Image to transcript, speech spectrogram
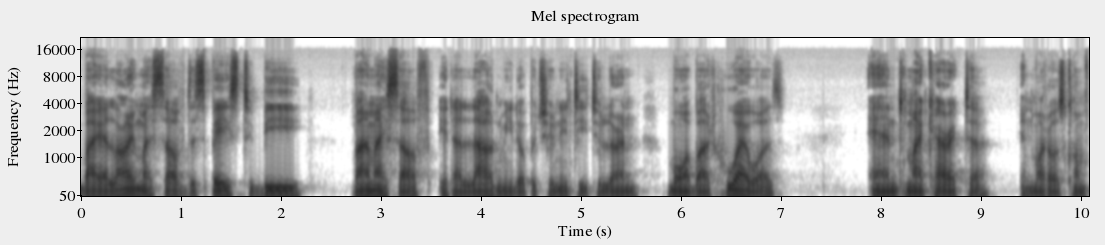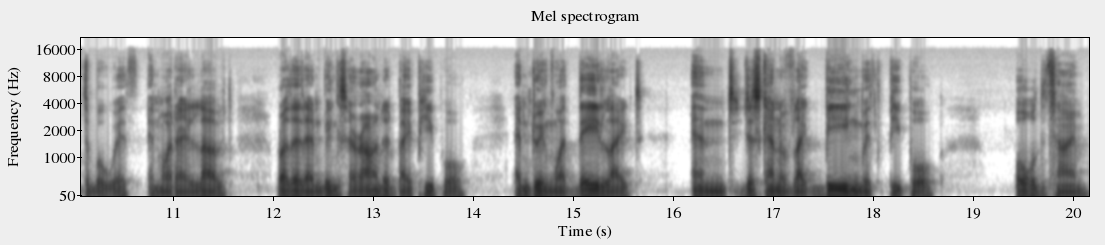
by allowing myself the space to be by myself, it allowed me the opportunity to learn more about who I was and my character and what I was comfortable with and what I loved rather than being surrounded by people and doing what they liked and just kind of like being with people all the time,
